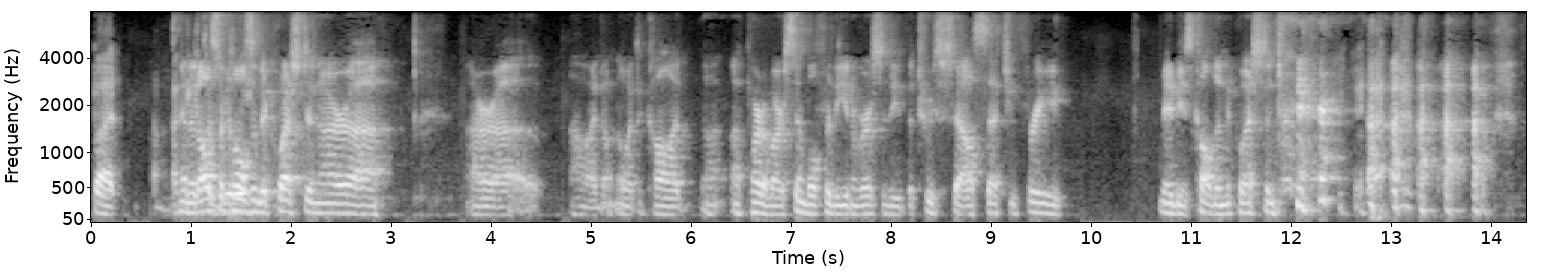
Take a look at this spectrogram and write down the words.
but and it also really... calls into question our uh, our uh, oh I don't know what to call it uh, a part of our symbol for the university. The truth shall set you free. Maybe it's called into question there.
